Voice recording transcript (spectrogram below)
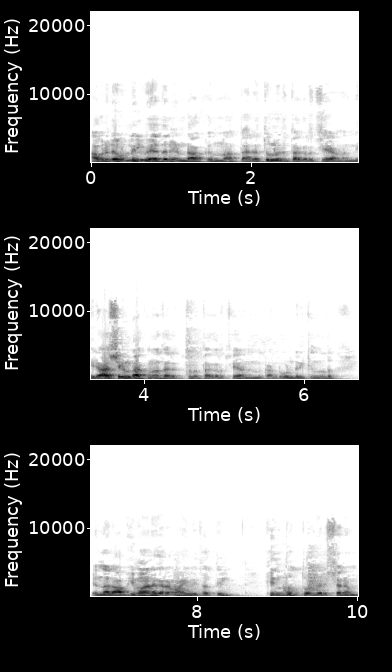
അവരുടെ ഉള്ളിൽ വേദന ഉണ്ടാക്കുന്ന തരത്തിലുള്ളൊരു തകർച്ചയാണ് നിരാശ ഉണ്ടാക്കുന്ന തരത്തിലുള്ള തകർച്ചയാണ് ഇന്ന് കണ്ടുകൊണ്ടിരിക്കുന്നത്. എന്നാൽ അഭിമാനകരമായ വിധത്തിൽ ഹിന്ദുത്വ ദർശനം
